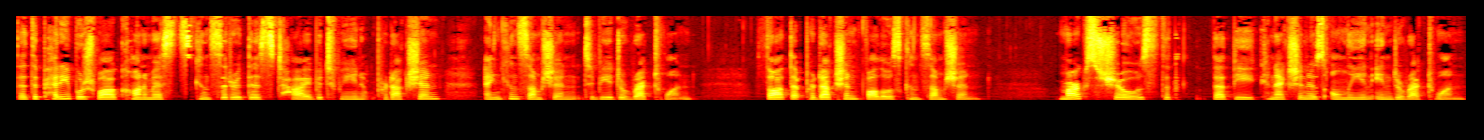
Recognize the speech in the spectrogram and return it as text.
that the petty bourgeois economists considered this tie between production and consumption to be a direct one, thought that production follows consumption. Marx shows that, that the connection is only an indirect one,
